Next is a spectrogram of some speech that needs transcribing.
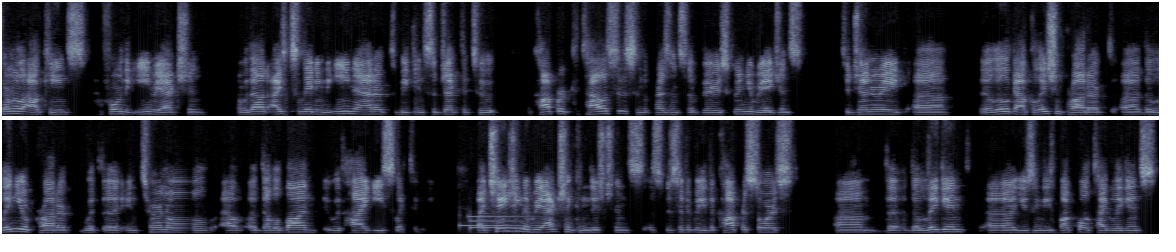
terminal alkenes, perform the ene reaction, and without isolating the ene adduct, we can subject it to copper catalysis in the presence of various Grignard reagents to generate uh, the allylic alkylation product, uh, the linear product with the internal al- double bond with high E selectivity. By changing the reaction conditions, specifically the copper source, um, the, the ligand, uh, using these Buchwald type ligands,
